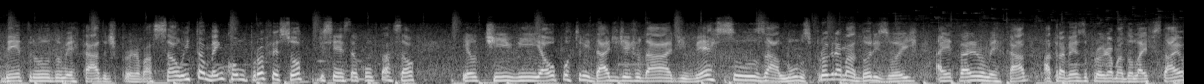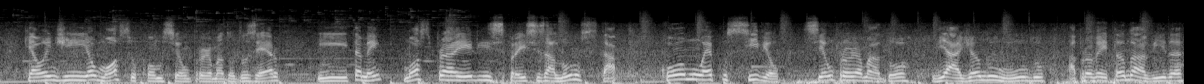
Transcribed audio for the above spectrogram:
dentro do mercado de programação e também como professor de ciência da computação, eu tive a oportunidade de ajudar diversos alunos programadores hoje a entrarem no mercado através do programador Lifestyle, que é onde eu mostro como ser um programador do zero e também mostro para eles, para esses alunos, tá? Como é possível ser um programador viajando o mundo, aproveitando a vida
